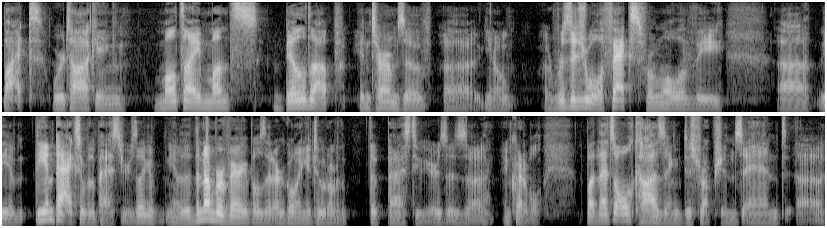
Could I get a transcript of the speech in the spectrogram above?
but we're talking multi months build up in terms of uh, you know residual effects from all of the uh, the the impacts over the past years. Like you know the, number of variables that are going into it over the, the past two years is uh, incredible. But that's all causing disruptions and uh,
